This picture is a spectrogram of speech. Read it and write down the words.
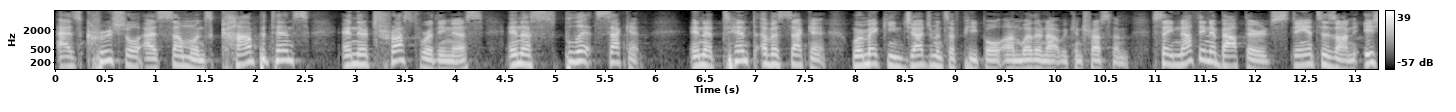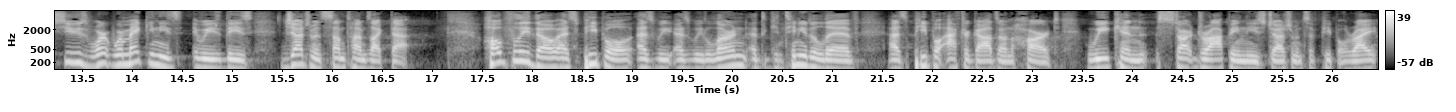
as crucial as someone's competence and their trustworthiness in a split second. In a tenth of a second, we're making judgments of people on whether or not we can trust them. Say nothing about their stances on issues. We're, we're making these, we, these judgments sometimes like that. Hopefully, though, as people, as we, as we learn uh, to continue to live as people after God's own heart, we can start dropping these judgments of people, right?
